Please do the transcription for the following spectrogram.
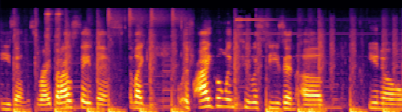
seasons, right? But I'll say this like, if I go into a season of, you know,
